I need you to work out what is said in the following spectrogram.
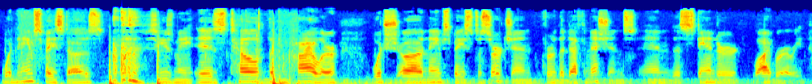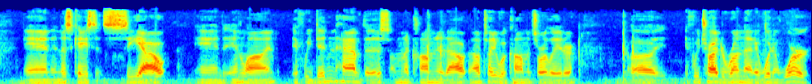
What namespace does, excuse me, is tell the compiler which uh, namespace to search in for the definitions in the standard library and in this case it's cout and inline. If we didn't have this, I'm going to comment it out, and I'll tell you what comments are later. Uh, if we tried to run that, it wouldn't work.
